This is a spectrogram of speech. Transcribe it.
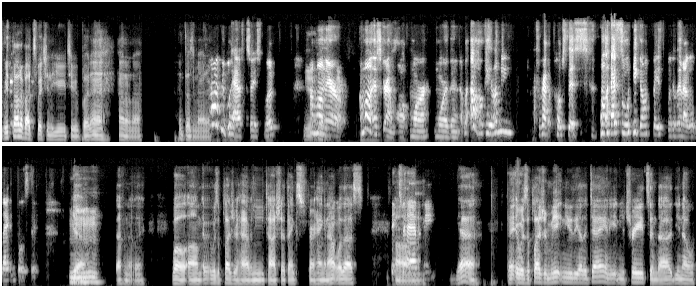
we thought about switching to YouTube, but eh, I don't know. It doesn't matter. a lot of people have Facebook. Yeah. I'm on there. I'm on Instagram more more than. I'm like, oh, okay. Let me. I forgot to post this last week on Facebook, and then I go back and post it. Yeah. Mhm. Definitely. Well, um, it was a pleasure having you, Tasha. Thanks for hanging out with us. Thanks for Um, having me. Yeah. Th- It was a pleasure meeting you the other day and eating your treats. And uh, you know,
